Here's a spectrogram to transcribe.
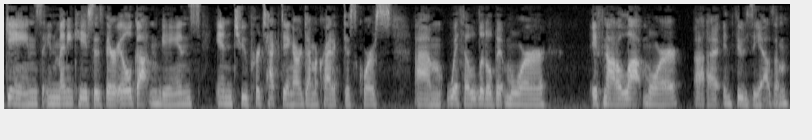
gains, in many cases their ill-gotten gains, into protecting our democratic discourse um, with a little bit more, if not a lot more, uh, enthusiasm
